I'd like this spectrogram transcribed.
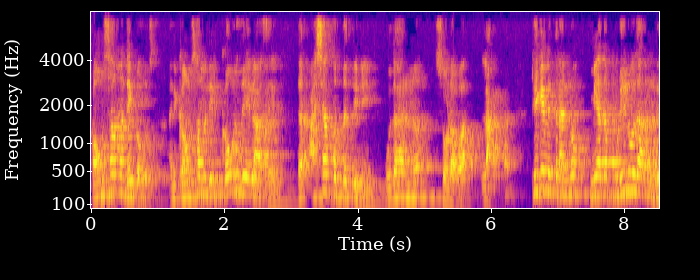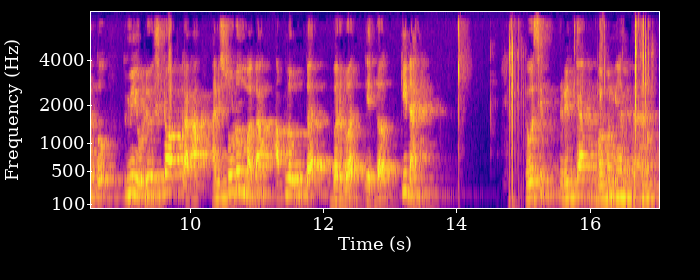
कंसामध्ये कंस. आणि कंसामधील कंस द्यायला असेल तर अशा पद्धतीने उदाहरणं सोडावा लागतात. ठीक आहे मित्रांनो मी आता पुढील उदाहरण देतो. तुम्ही व्हिडिओ स्टॉप करा आणि सोडून बघा आपलं उत्तर बरोबर येतं की नाही. व्यवस्थितरित्या बघून घ्या मित्रांनो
